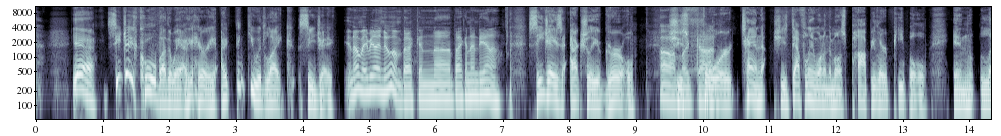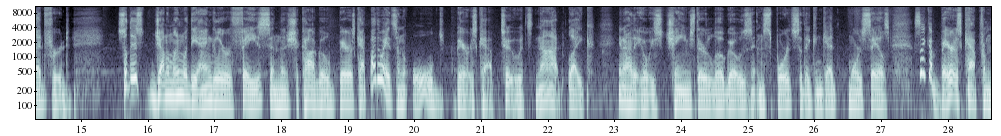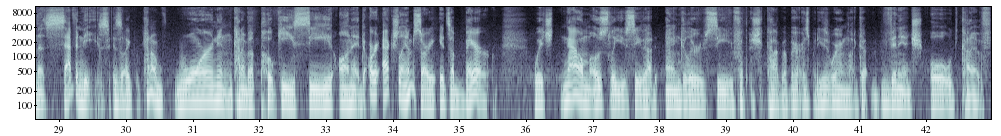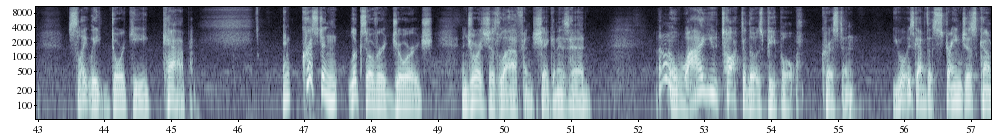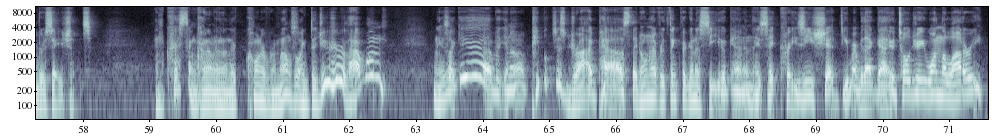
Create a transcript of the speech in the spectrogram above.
Yeah. CJ's cool, by the way. I, Harry, I think you would like CJ. You know, maybe I knew him back in uh, back in Indiana. CJ's actually a girl. Oh She's my god! 4'10. She's definitely one of the most popular people in Ledford. So, this gentleman with the angular face and the Chicago Bears cap, by the way, it's an old Bears cap, too. It's not like, you know how they always change their logos in sports so they can get more sales. It's like a Bears cap from the 70s, is like kind of worn and kind of a pokey C on it. Or actually, I'm sorry, it's a bear which now mostly you see that angular C for the Chicago Bears, but he's wearing like a vintage, old, kind of slightly dorky cap. And Kristen looks over at George, and George just laughing, shaking his head. I don't know why you talk to those people, Kristen. You always have the strangest conversations. And Kristen kind of in the corner of her mouth was like, Did you hear that one? And he's like, Yeah, but you know, people just drive past. They don't ever think they're going to see you again. And they say crazy shit. Do you remember that guy who told you he won the lottery?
